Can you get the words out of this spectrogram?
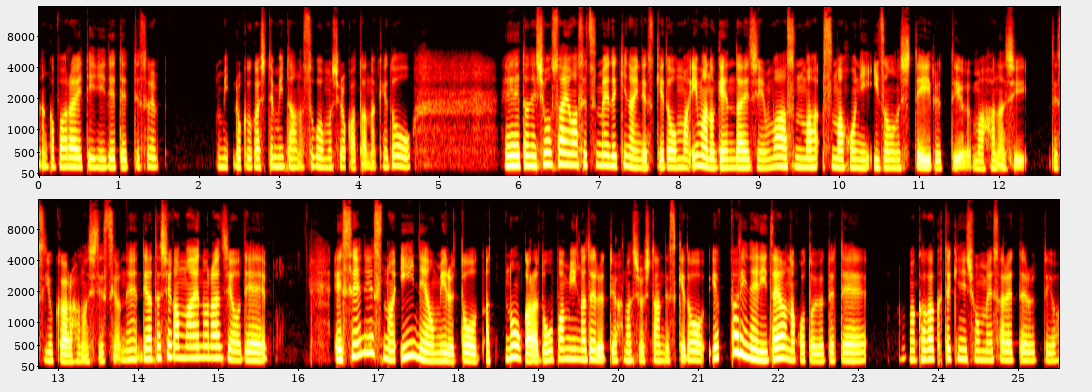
なんかバラエティーに出てってそれ録画してみたのすごい面白かったんだけどえーとね、詳細は説明できないんですけど、まあ、今の現代人はスマスマホに依存しているっていう、まあ、話です。よくある話ですよね。で私が前のラジオで SNS のいいねを見ると脳からドーパミンが出るっていう話をしたんですけどやっぱりね似たようなことを言ってて、まあ、科学的に証明されてるっていう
